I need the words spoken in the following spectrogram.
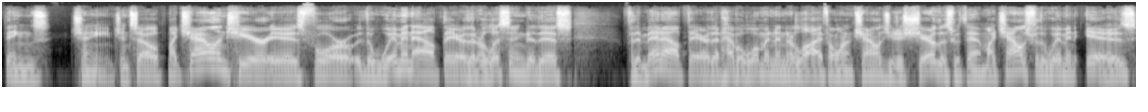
things change. And so, my challenge here is for the women out there that are listening to this, for the men out there that have a woman in their life, I want to challenge you to share this with them. My challenge for the women is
